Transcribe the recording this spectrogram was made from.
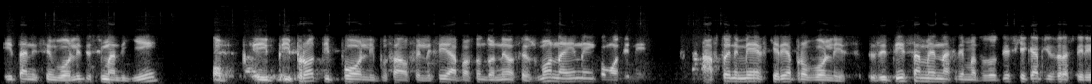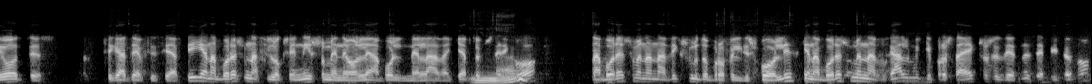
Ήταν η συμβολή της σημαντική, ο, η, η πρώτη πόλη που θα ωφεληθεί από αυτόν τον νέο θεσμό να είναι η Κομωτινή. Αυτό είναι μια ευκαιρία προβολής. Ζητήσαμε να χρηματοδοτήσει και κάποιες δραστηριότητες στην κατεύθυνση αυτή για να μπορέσουμε να φιλοξενήσουμε νεολαία από όλη την Ελλάδα και από το Ναι. εξωτερικό, να μπορέσουμε να αναδείξουμε το προφίλ της πόλης και να μπορέσουμε να βγάλουμε και προς τα έξω σε διεθνές επίπεδο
